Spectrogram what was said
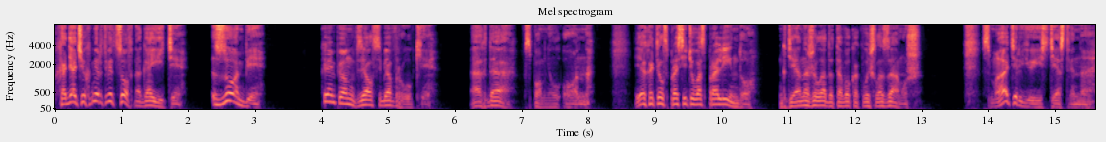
ходячих мертвецов на Гаити. Зомби!» Кэмпион взял себя в руки. «Ах да», — вспомнил он. «Я хотел спросить у вас про Линду. Где она жила до того, как вышла замуж?» «С матерью, естественно».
